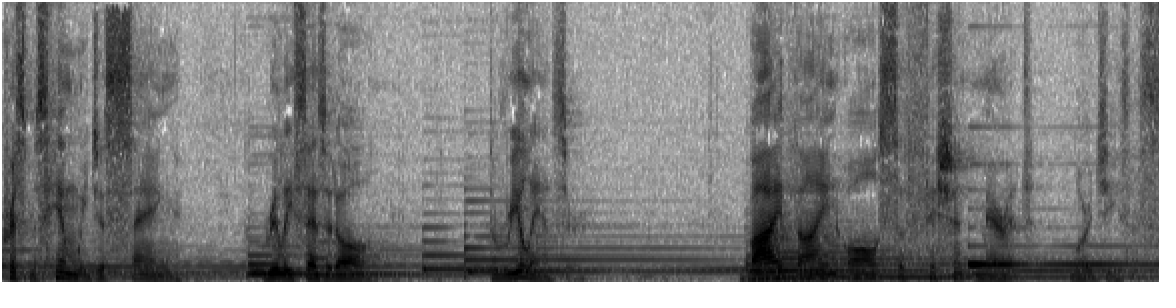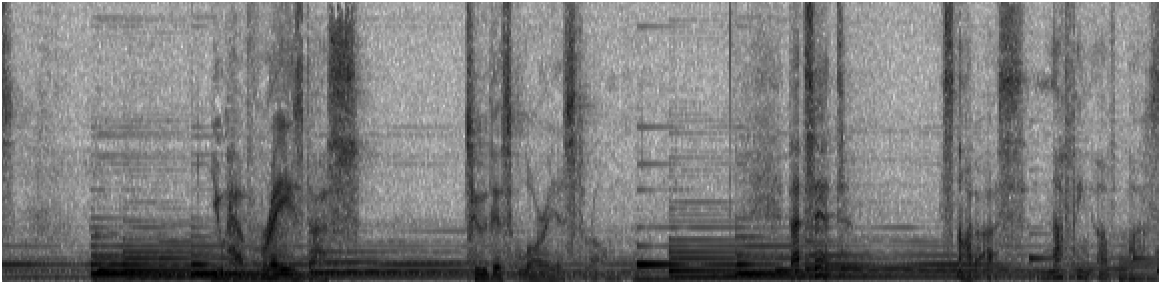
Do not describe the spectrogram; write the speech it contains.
Christmas hymn we just sang really says it all. The real answer. By thine all sufficient merit, Lord Jesus raised us to this glorious throne. That's it. It's not us. Nothing of us.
